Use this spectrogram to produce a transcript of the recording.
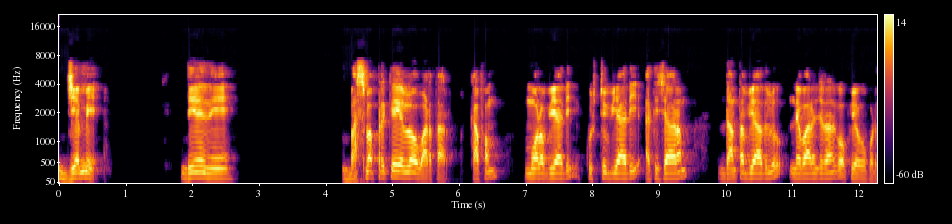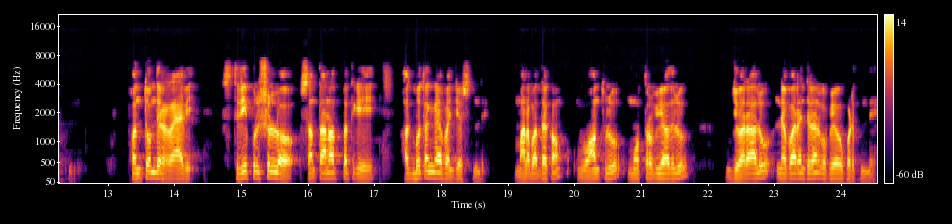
జమ్మి. దీనిని భస్మ ప్రక్రియలో వాడతారు. కఫం మూలవ్యాధి కుష్టి వ్యాధి అతిసారం దంతవ్యాధులు నివారించడానికి ఉపయోగపడుతుంది. పంతొమ్మిది రావి స్త్రీ పురుషుల్లో సంతానోత్పత్తికి అద్భుతంగా పనిచేస్తుంది. మలబద్ధకం వాంతులు మూత్రవ్యాధులు జ్వరాలు నివారించడానికి ఉపయోగపడుతుంది.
